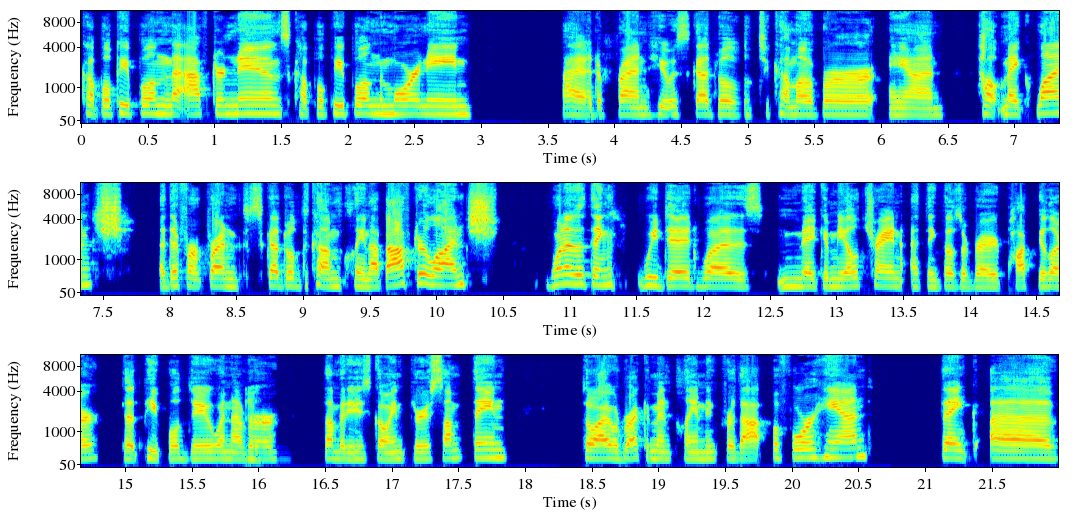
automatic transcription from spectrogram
couple people in the afternoons, a couple people in the morning. I had a friend who was scheduled to come over and help make lunch, a different friend scheduled to come clean up after lunch. One of the things we did was make a meal train. I think those are very popular that people do whenever mm-hmm. somebody's going through something. So I would recommend planning for that beforehand think of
